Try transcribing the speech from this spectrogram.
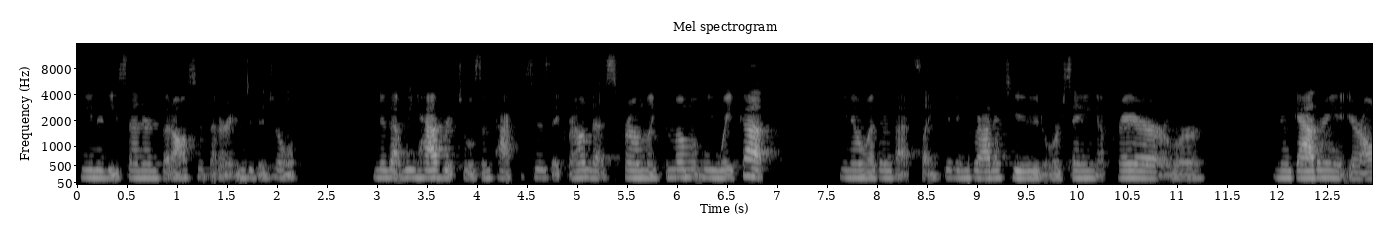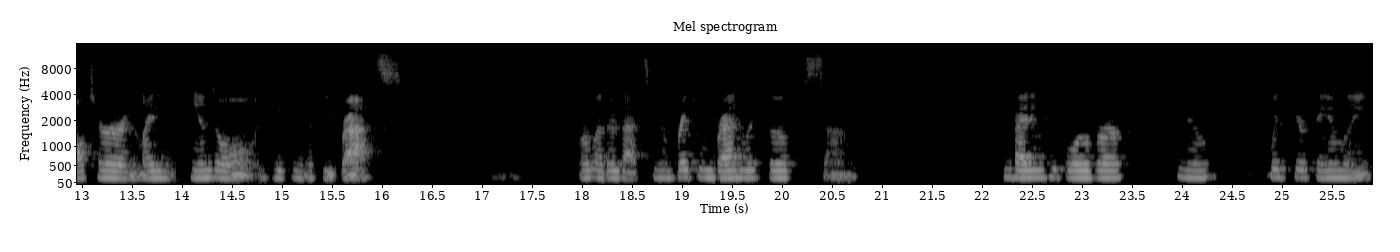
community centered, but also that are individual. You know, that we have rituals and practices that ground us from like the moment we wake up, you know, whether that's like giving gratitude or saying a prayer or, you know, gathering at your altar and lighting a candle and taking a few breaths. Or whether that's, you know, breaking bread with folks, um, inviting people over, you know, with your family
